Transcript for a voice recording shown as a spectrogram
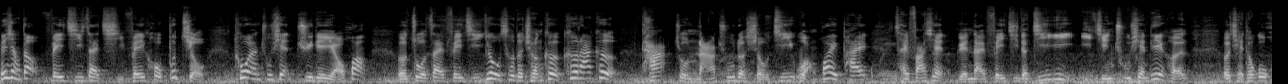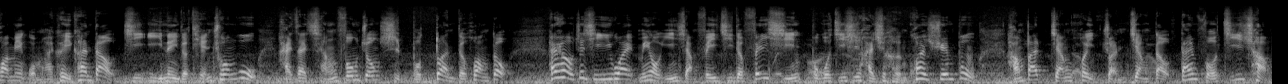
没想到飞机在起飞后不久，突然出现剧烈摇晃，而坐在飞机右侧的乘客克拉克。他就拿出了手机往外拍，才发现原来飞机的机翼已经出现裂痕，而且透过画面，我们还可以看到机翼内的填充物还在强风中是不断的晃动。还好这起意外没有影响飞机的飞行，不过机师还是很快宣布航班将会转降到丹佛机场，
